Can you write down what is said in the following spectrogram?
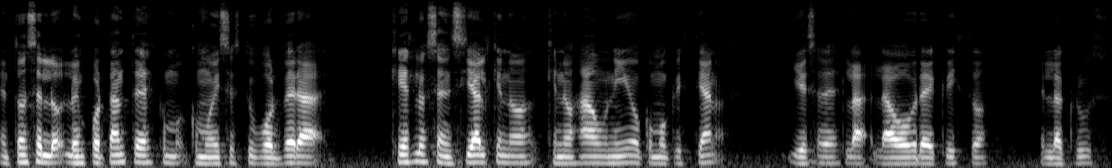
entonces, lo, importante es, como, como, dices tú, volver a qué es lo esencial que nos, que nos ha unido como cristianos. Y esa es la, la obra de Cristo en la cruz,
